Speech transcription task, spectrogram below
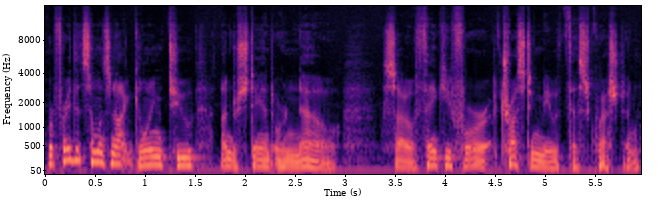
we're afraid that someone's not going to understand or know. So, thank you for trusting me with this question.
